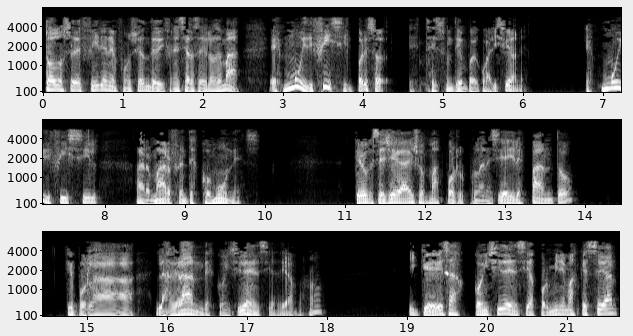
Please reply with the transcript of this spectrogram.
todos se definen en función de diferenciarse de los demás. Es muy difícil, por eso este es un tiempo de coaliciones. Es muy difícil armar frentes comunes. Creo que se llega a ellos más por, la necesidad y el espanto que por las grandes coincidencias, digamos, ¿no? Y que esas coincidencias, por mínimas que sean,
